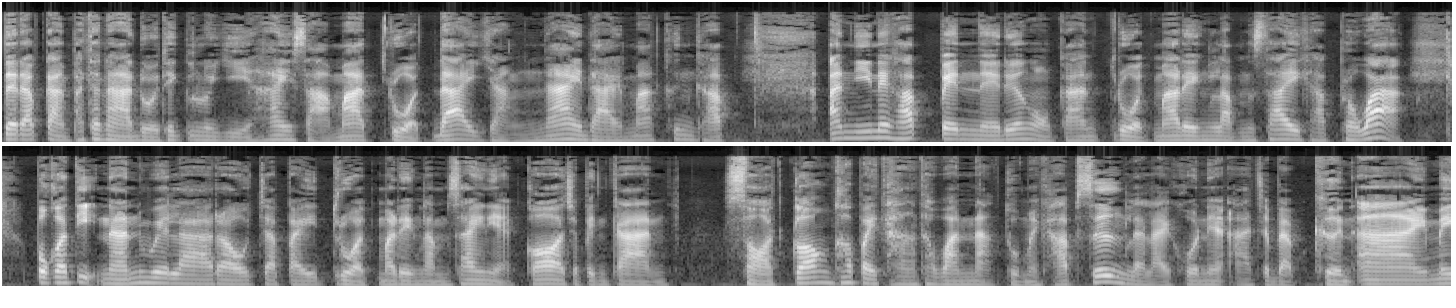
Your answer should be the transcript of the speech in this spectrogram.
ได้รับการพัฒนาโดยเทคโนโลยีให้สามารถตรวจได้อย่างง่ายดายมากขึ้นครับ อันนี้นะครับเป็นในเรื่องของการตรวจมะเร็งลำไส้ครับ เพราะว่าปกตินั้นเวลาเราจะไปตรวจมะเร็งลำไส้เนี่ยก็จะเป็นการ สอดกล้องเข้าไปทางทวารหนักถูกไหมครับ ซึ่งหลาย ๆ คนเนี่ยอาจจะแบบเขินอายไม่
